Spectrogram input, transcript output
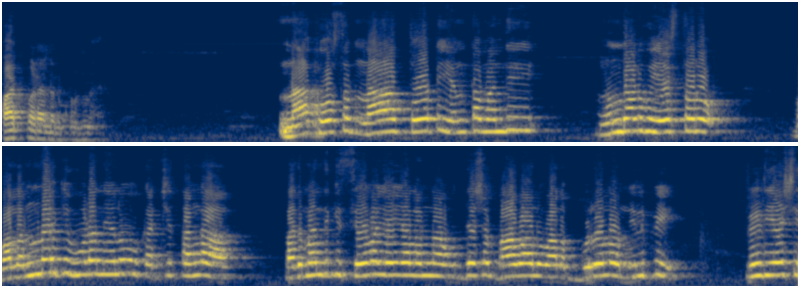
పాటుపడాలనుకుంటున్నారు? నా కోసం నా తోటి ఎంతమంది ముందడుగు వేస్తారో వాళ్ళందరికీ కూడా నేను ఖచ్చితంగా పది మందికి సేవ చేయాలన్న ఉద్దేశ భావాలు వాళ్ళ బుర్రలో నిలిపి ఫీడ్ చేసి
